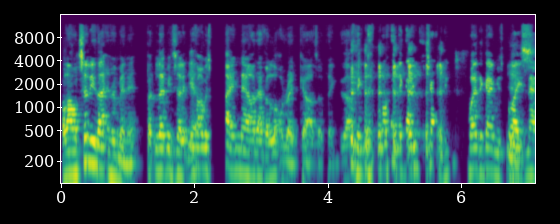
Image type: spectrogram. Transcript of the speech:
Well, I'll tell you that in a minute. But let me tell you, Yeah. if I was playing now, I'd have a lot of red cards. I think. I think the, the game's. Where the game is played Yes. now,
